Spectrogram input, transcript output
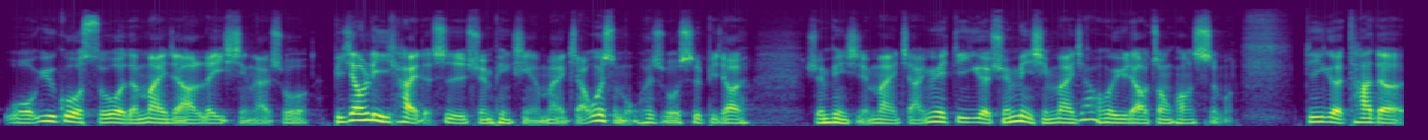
我遇过所有的卖家类型来说，比较厉害的是选品型的卖家。为什么我会说是比较选品型的卖家？因为第一个，选品型卖家会遇到状况是什么？第一个，它的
